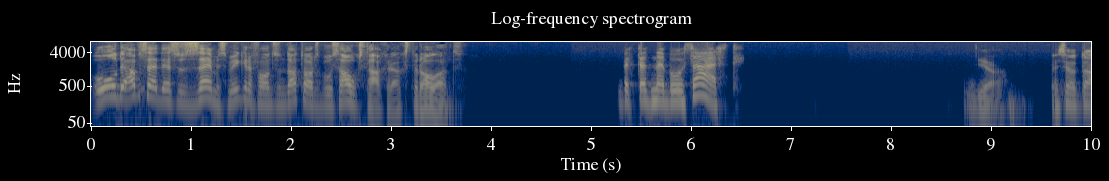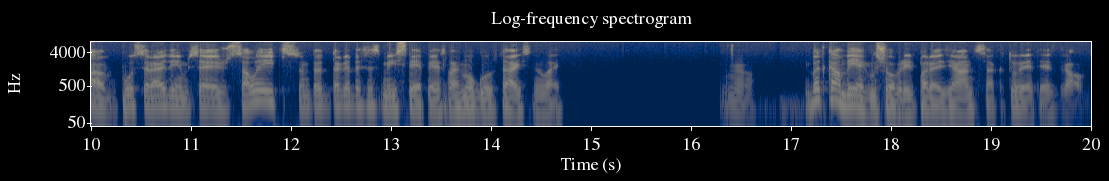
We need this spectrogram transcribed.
Uldi apsēdies uz zemes, mikrofons un dators būs augstāk, raksta Rolands. Bet tad nebūs ērti. Jā. Es jau tā pusi raidījuma sēžu salīdzis, un tad, tagad es esmu izstiepies, lai muguru taisnu. Lai... Jā. Bet kam viegli šobrīd, pareizi Jānis saka, turieties, draugi.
